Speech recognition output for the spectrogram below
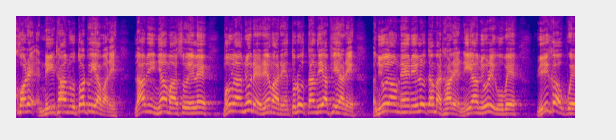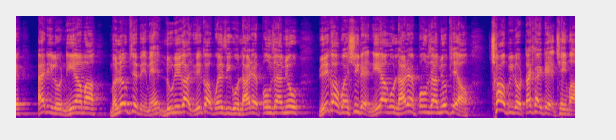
ခေါ်တဲ့အနေအထားမျိုးတွားတွေ့ရပါတယ်လာပြီးညမှာဆိုရင်လေမုံရမြို့နယ်ထဲမှာတင်သူတို့တန်တရားဖြစ်ရတဲ့အမျိုးရောင်နေမြေလို့သတ်မှတ်ထားတဲ့နေရာမျိုးတွေကိုပဲ ရွေးကောက်ပွဲအဲ့ဒီလိုနေရာမှာမလုတ်ဖြစ်ပေမဲ့လူတွေကရွေးကောက်ပွဲစီကိုလာတဲ့ပုံစံမျိုးရွေးကောက်ပွဲရှိတဲ့နေရာကိုလာတဲ့ပုံစံမျိုးဖြစ်အောင်ခြောက်ပြီးတော့တိုက်ခိုက်တဲ့အချိန်မှာ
